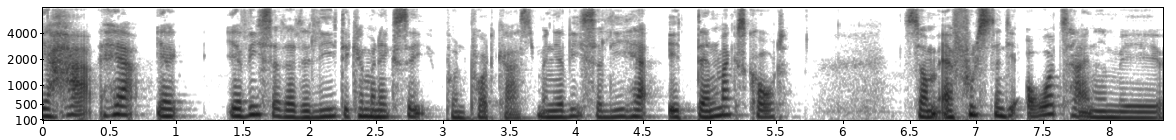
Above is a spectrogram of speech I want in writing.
Jeg har her, jeg, jeg viser dig det lige, det kan man ikke se på en podcast, men jeg viser lige her et Danmarkskort, som er fuldstændig overtegnet med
